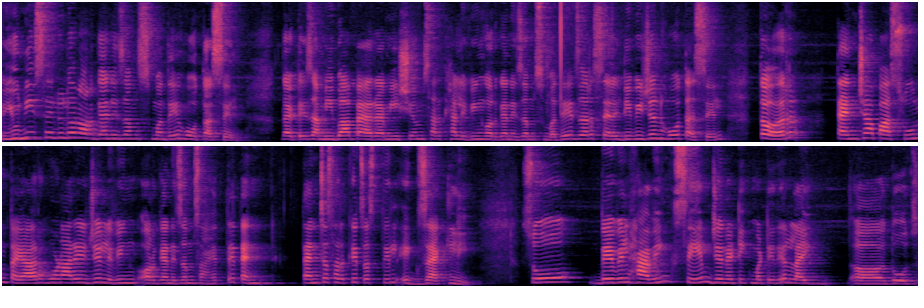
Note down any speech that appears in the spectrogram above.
युनिसेल्युलर ऑर्गॅनिझम्समध्ये होत असेल दॅट इज अमिबा पॅरामिशियमसारख्या लिव्हिंग ऑर्गॅनिझम्समध्ये जर सेल डिव्हिजन होत असेल तर त्यांच्यापासून तयार होणारे जे लिव्हिंग ऑर्गॅनिझम्स आहेत ते त्यां त्यांच्यासारखेच असतील exactly so they will having same genetic material like those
